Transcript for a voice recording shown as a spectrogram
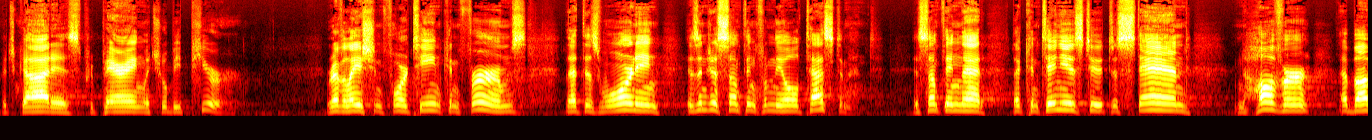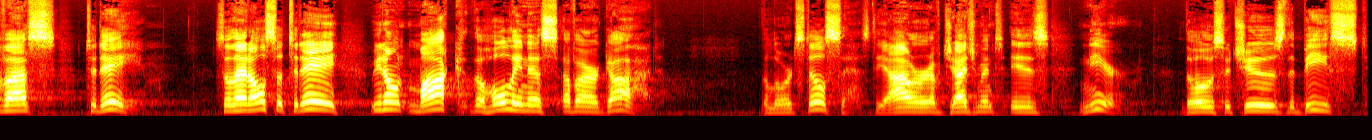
which God is preparing, which will be pure. Revelation 14 confirms that this warning isn't just something from the Old Testament. It's something that, that continues to, to stand and hover above us today. So that also today we don't mock the holiness of our God. The Lord still says, The hour of judgment is near. Those who choose the beast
